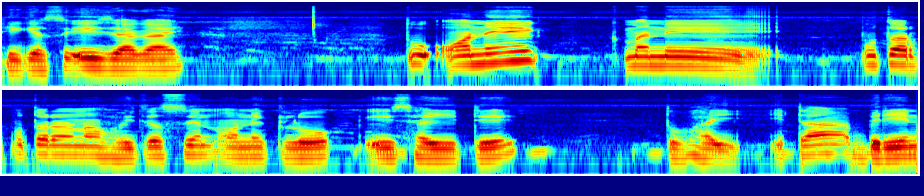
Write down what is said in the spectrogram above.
ঠিক আছে, এই জায়গায়। তো অনেক মানে প্রতার প্রতারণা হইতেছেন অনেক লোক এই সাইডে তো ভাই, এটা ব্রেন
